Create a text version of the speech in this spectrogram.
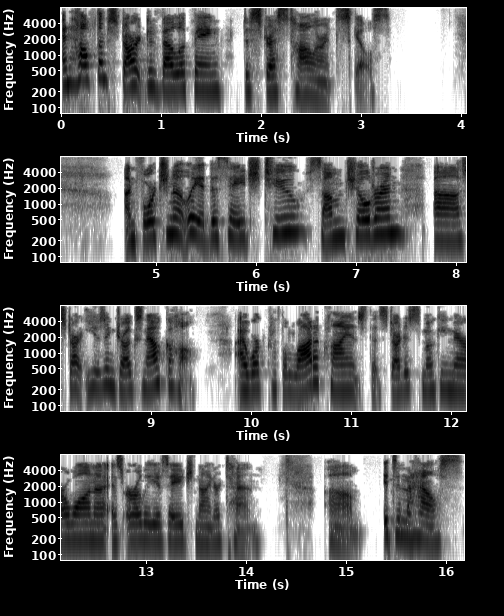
And help them start developing distress tolerance skills unfortunately at this age too some children uh, start using drugs and alcohol. I worked with a lot of clients that started smoking marijuana as early as age 9 or 10 um, it's in the house.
